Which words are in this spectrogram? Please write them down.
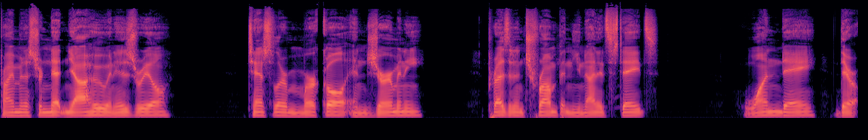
Prime Minister Netanyahu in Israel, Chancellor Merkel in Germany, President Trump in the United States. One day they're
